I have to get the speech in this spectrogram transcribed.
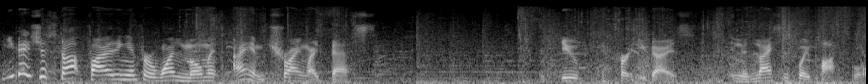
Can you guys just stop fighting him for one moment? I am trying my best do hurt you guys in the nicest way possible.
